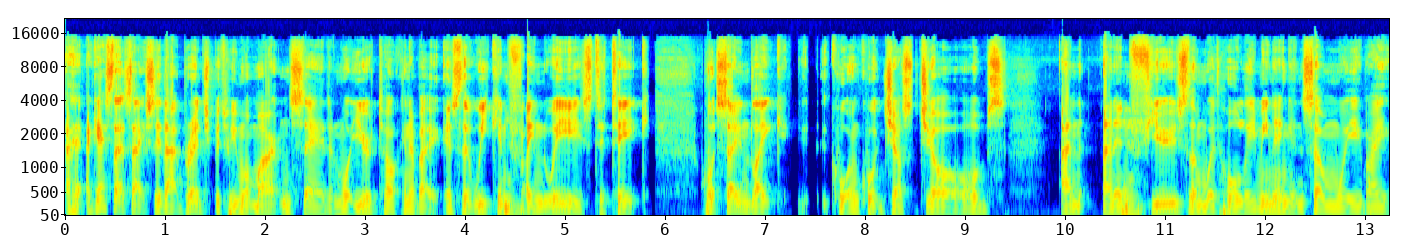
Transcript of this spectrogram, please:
I, I guess that's actually that bridge between what Martin said and what you're talking about is that we can find ways to take what sound like quote unquote just jobs and and infuse yeah. them with holy meaning in some way by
